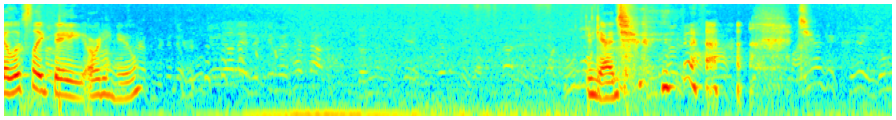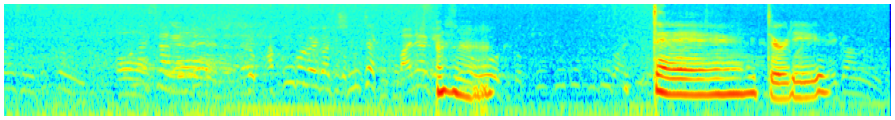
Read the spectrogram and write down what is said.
it looks like they already knew 넣는 게 그때부터 역사를 Yeah. Ju- 만약에 그냥 이거만 했으면 조금 어, 그 바꾼 걸로 해가지고 진짜 괜찮아. 만약에 음흠. 또 그거 핑핑 핑핑 거 알지? Dang, dirty. 내가 하면 되죠.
